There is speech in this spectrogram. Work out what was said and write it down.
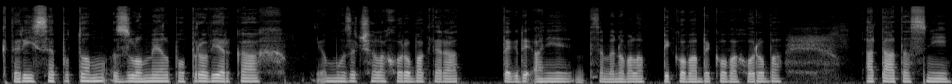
který se potom zlomil po prověrkách. Mu začala choroba, která tehdy ani se jmenovala Pikova Bekova choroba a táta s ní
